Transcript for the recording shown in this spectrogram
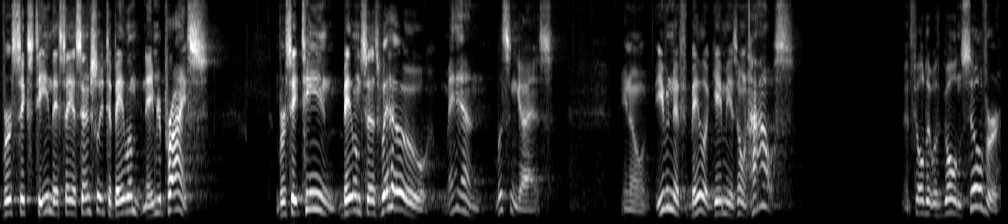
verse 16, they say essentially to Balaam, name your price. Verse 18, Balaam says, Whoa, man, listen, guys. You know, even if Balak gave me his own house and filled it with gold and silver,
